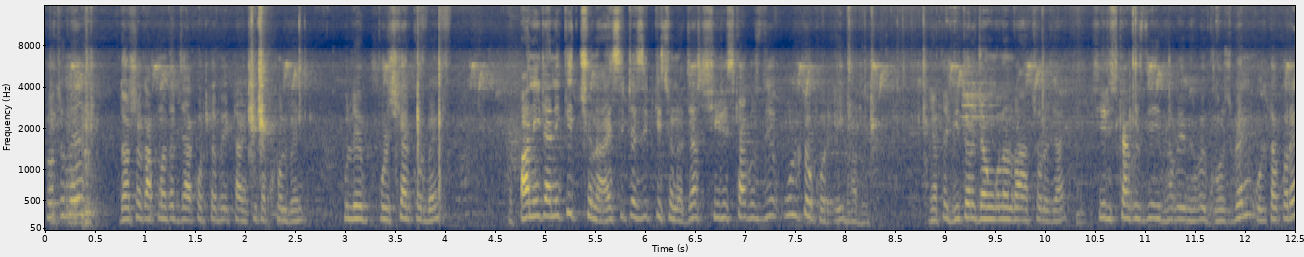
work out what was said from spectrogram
প্রথমে দর্শক, আপনাদের যা করতে হবে, এই টাঙ্কিটা খুলবেন, খুলে পরিষ্কার করবেন। পানি টানি কিচ্ছু না অ্যাসিড ট্যাসিড কিছু না জাস্ট সিরিজ কাগজ দিয়ে উল্টো করে এইভাবে, যাতে ভিতরে জঙ্গল না চলে যায়। সিরিজ কাগজ দিয়ে এইভাবে এইভাবে ঘষবেন, উল্টো করে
